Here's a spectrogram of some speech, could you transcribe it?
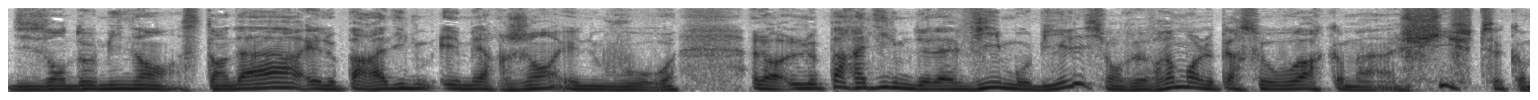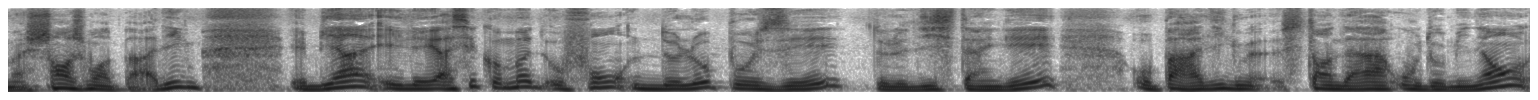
disons, dominant, standard, et le paradigme émergent et nouveau. Alors le paradigme de la vie mobile, si on veut vraiment le percevoir comme un shift, comme un changement de paradigme, eh bien, il est assez commode, au fond, de l'opposer, de le distinguer au paradigme standard ou dominant,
